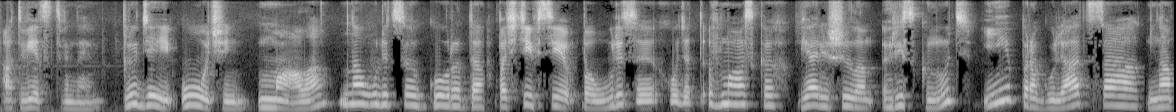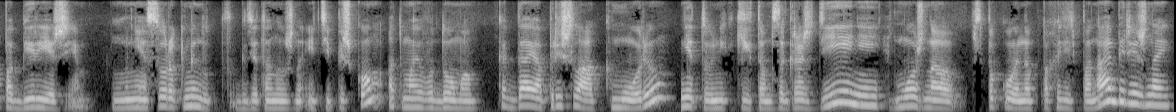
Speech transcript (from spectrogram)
ответственные. Людей очень мало на улицах города. Почти все по улице ходят в масках. Я решила рискнуть и прогуляться на побережье. Мне 40 минут где-то нужно идти пешком от моего дома. Когда я пришла к морю, нету никаких там заграждений, можно спокойно походить по набережной.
